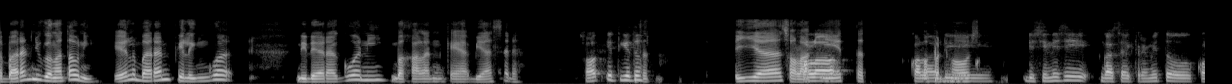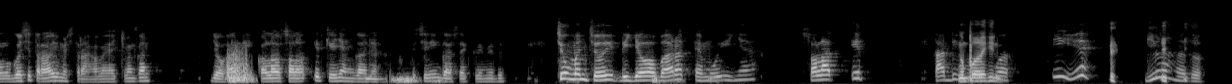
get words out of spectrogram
Lebaran juga nggak tahu nih. Ya lebaran feeling gue di daerah gue nih bakalan kayak biasa dah. Sholat id gitu. Tet- Iya, sholat id. Kalau di house. di sini sih nggak se ekstrim itu. Kalau gue sih terawih masih terawih, cuman kan jauhan nih. Kalau sholat id kayaknya enggak ada. Hmm. Di sini nggak se ekstrim itu. Cuman cuy di Jawa Barat MUI-nya sholat id tadi Ngebolehin. Iya, gila nggak tuh?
